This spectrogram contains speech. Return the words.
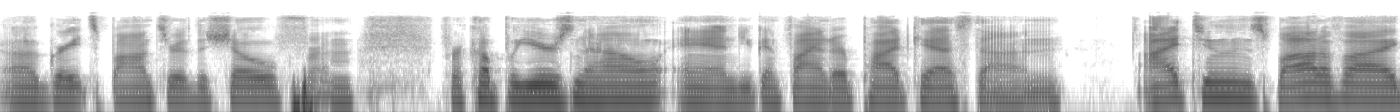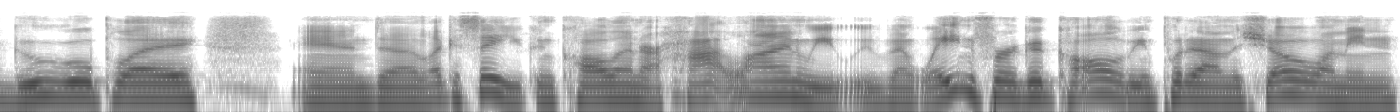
uh, great sponsor of the show from for a couple years now. And you can find our podcast on iTunes, Spotify, Google Play, and uh, like I say, you can call in our hotline. We we've been waiting for a good call. We can put it on the show. I mean,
